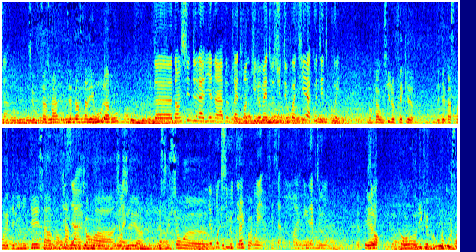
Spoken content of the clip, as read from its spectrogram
Ça. Parce que vous, insta- vous êtes installé où là, vous? De- dans le sud de la Vienne, à à peu près 30 km au sud de Poitiers, à côté de Coué. Donc là aussi, le fait que les déplacements étaient limités, ça a forcé un peu les gens à chercher Ouais. euh, des solutions euh, De au proximité. plus près, quoi. Oui, c'est ça. Ouais, exactement. Et alors, on, on dit que be- beaucoup sont,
